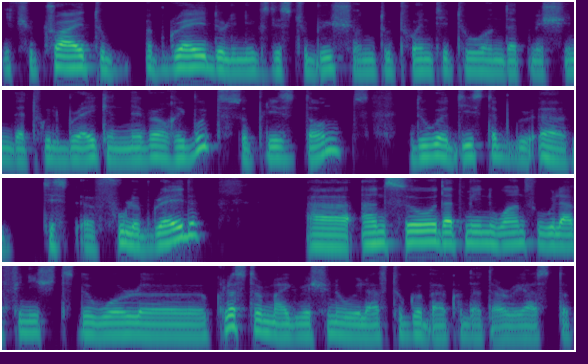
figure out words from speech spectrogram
If you try to upgrade the Linux distribution to 22 on that machine, that will break and never reboot. So please don't do a dist uh, this uh, full upgrade. Uh, and so that means once we will have finished the whole uh, cluster migration, we will have to go back on that area as top,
